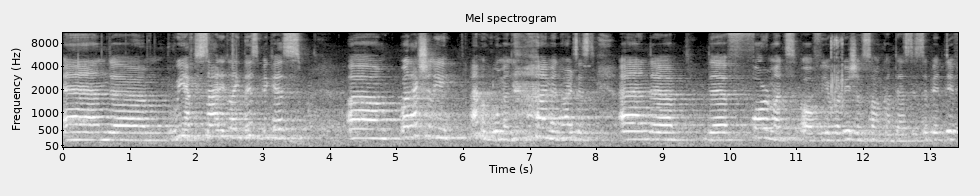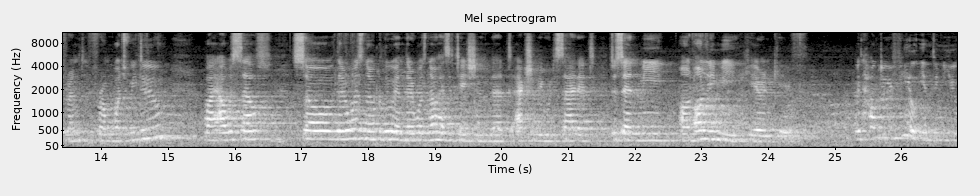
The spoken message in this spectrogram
and um, we have decided like this because, um, well, actually, I'm a woman, I'm an artist, and uh, the format of Eurovision Song Contest is a bit different from what we do by ourselves. So there was no clue and there was no hesitation that actually we decided to send me, on only me, here in Kiev. But how do you feel in the new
